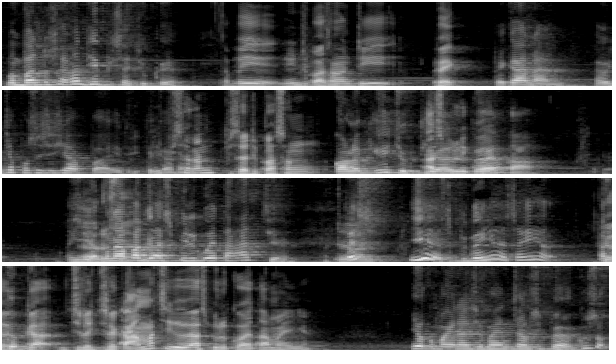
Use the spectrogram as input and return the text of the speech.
Membantu serangan dia bisa juga. Tapi ini dipasang di back. Bek kanan, harusnya posisi siapa itu? Bek Ini kanan. bisa kan bisa dipasang Kalau kiri Alba, Aspilicueta. Iya, kenapa nggak Aspilicueta aja? Terus, iya sebenarnya saya Gak, gak jelek-jelek amat sih Aspilicueta mainnya. ya kemarin aja main Chelsea bagus kok.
